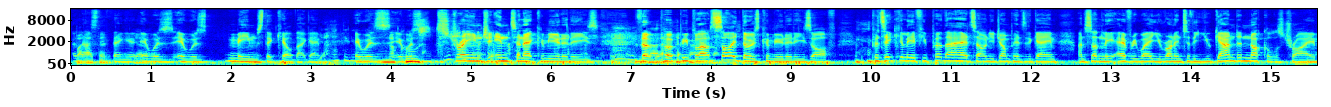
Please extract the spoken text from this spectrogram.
And but that's I think the thing. It, yeah. it was it was memes that killed that game. Yeah. It it was was, it was strange internet communities that put people outside those communities off. Particularly if you put that headset on, you jump into the game, and suddenly everywhere you run into the Ugandan Knuckles tribe,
